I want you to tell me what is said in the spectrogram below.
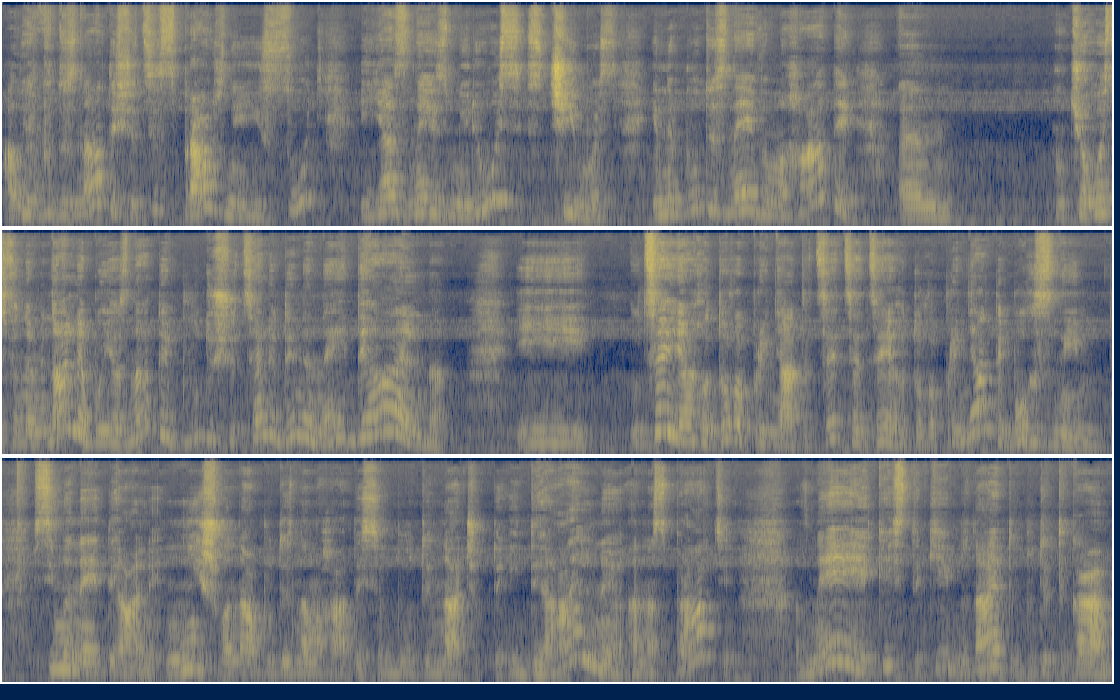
але я буду знати, що це справжня її суть, і я з нею змірюсь з чимось, і не буду з неї вимагати. Ем, Чогось феноменального, бо я знати буду, що ця людина не ідеальна. І це я готова прийняти. Це, це, це я готова прийняти, Бог з ним. Всі ми не ідеальні. Ніж вона буде намагатися бути начебто ідеальною, а насправді в неї якийсь такий, знаєте, буде така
